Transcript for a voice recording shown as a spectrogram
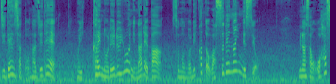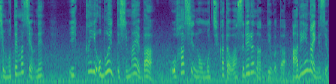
自転車と同じでもう一回乗れるようになればその乗り方忘れないんですよ。皆さんお箸持てますよね。一回覚えてしまえばお箸の持ち方忘れるなんていうことはありえないんですよ。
